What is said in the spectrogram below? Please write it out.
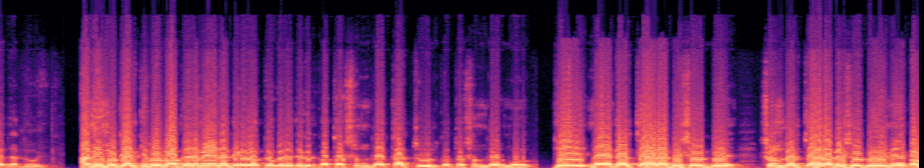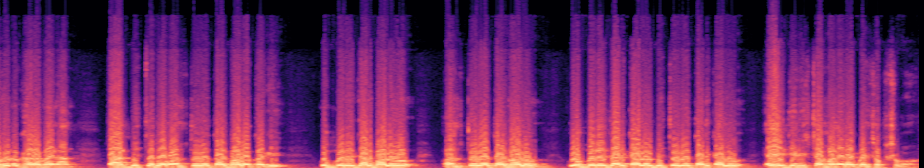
হাজার দুই। আমি মুখে আর কি বলব? আপনারা মেয়েটার দিকে লক্ষ্য করে দেখুন, কত সুন্দর তার চুল, কত সুন্দর মুখ। যে মেয়েটার চেহারা বেশি উঠবে, সুন্দর চেহারা বেশি উঠবে, এই মেয়ে কখনো খারাপ হয় না। তার ভিতরে অন্তরে তার ভালো থাকে, উপরে যার ভালো, অন্তরে তার ভালো, উপরে যার কালো, ভিতরে তার কালো, এই জিনিসটা মনে রাখবেন সবসময়।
